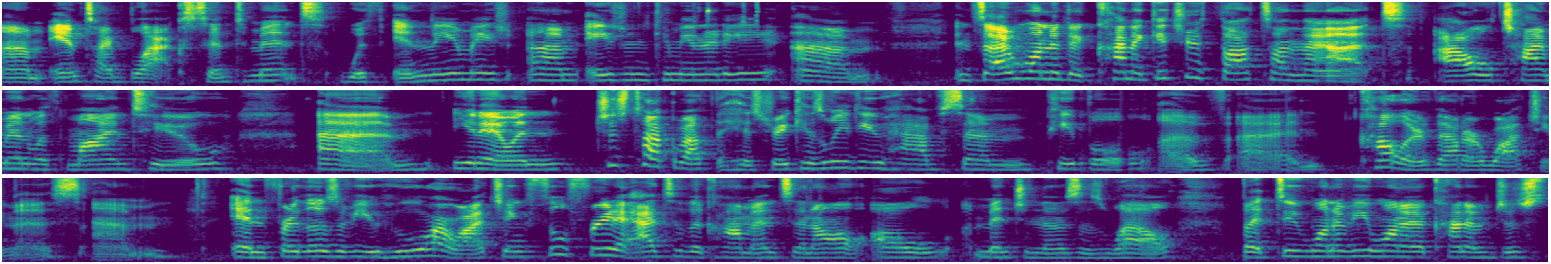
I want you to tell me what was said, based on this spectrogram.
um, anti-black sentiment within the um, Asian community. Um, and so I wanted to kind of get your thoughts on that. I'll chime in with mine too, um, you know, and just talk about the history because we do have some people of uh, color that are watching this. Um, and for those of you who are watching, feel free to add to the comments and I'll, I'll mention those as well. But do one of you want to kind of just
